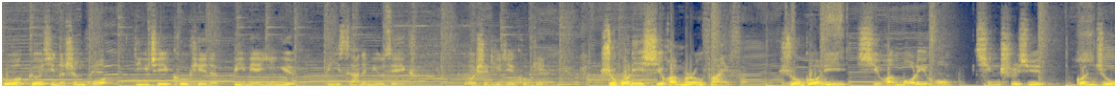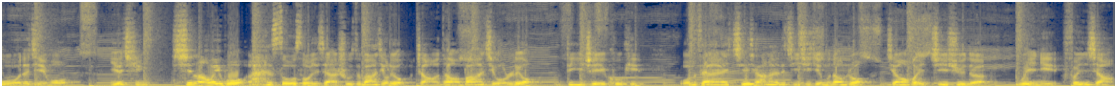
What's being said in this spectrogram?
过个性的生活。DJ Cookie 的 B 面音乐，Beside music，我是 DJ Cookie。如果你喜欢 Maroon Five，如果你喜欢魔力红，请持续关注我的节目，也请新浪微博来搜索一下数字八九六，找到八九六 DJ Cookie。我们在接下来的几期节目当中，将会继续的为你分享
